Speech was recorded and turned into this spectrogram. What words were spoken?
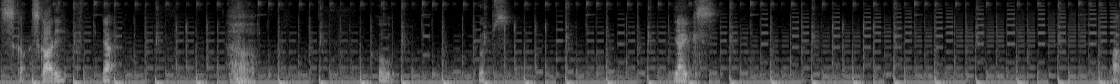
Sc- Scotty? Yeah. Oh. Ooh. Oops. Yikes. Uh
